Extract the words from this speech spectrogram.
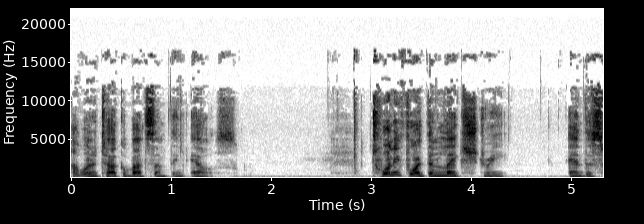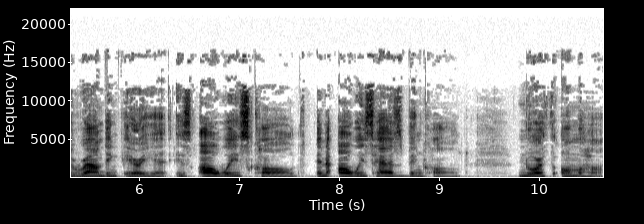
I want to talk about something else. 24th and Lake Street and the surrounding area is always called, and always has been called, North Omaha.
